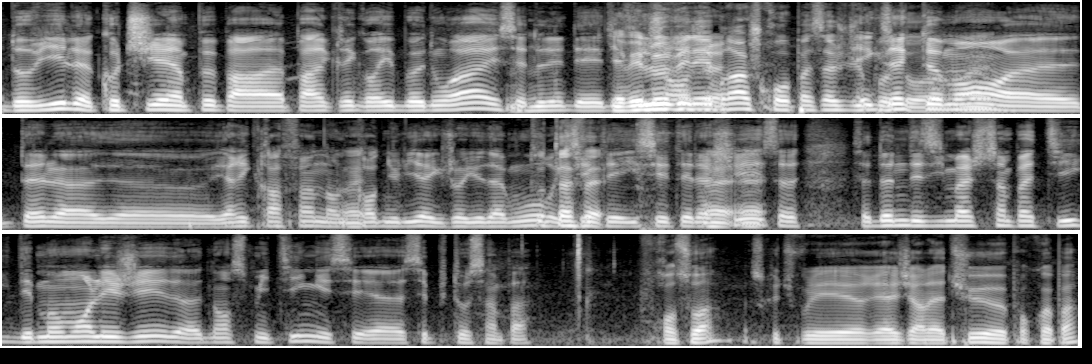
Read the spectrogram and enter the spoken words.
Deauville, coaché un peu par, par Grégory Benoît et s'est Mhm. donné des, des avait levé les bras, je crois, au passage du poteau, hein. Exactement, euh, tel euh, Eric Raffin dans le. Cornulier avec Joyeux d'amour, il il s'était lâché. Ça, ça donne des images sympathiques, des moments légers dans ce meeting et c'est plutôt sympa. François, est-ce que tu voulais réagir là-dessus Pourquoi pas?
